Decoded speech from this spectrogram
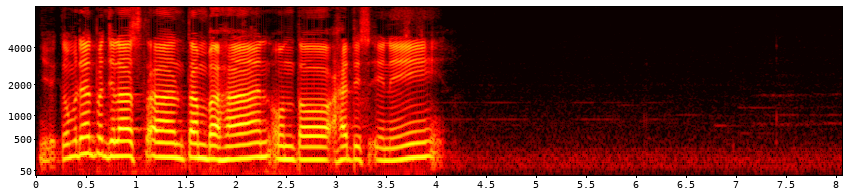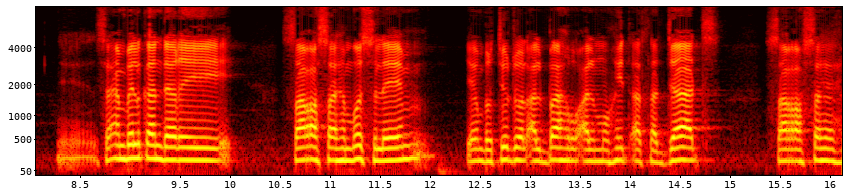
Ya, kemudian penjelasan tambahan untuk hadis ini ya, saya ambilkan dari Sarah Sahih Muslim yang berjudul Al-Bahru Al-Muhid Al-Sajjaj Sarah Sahih,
